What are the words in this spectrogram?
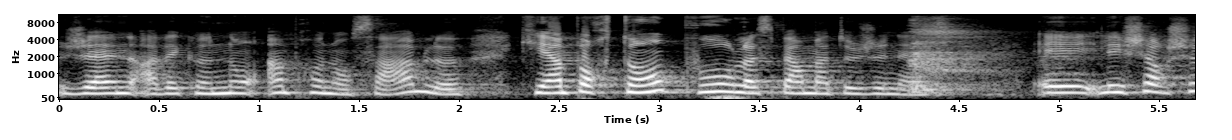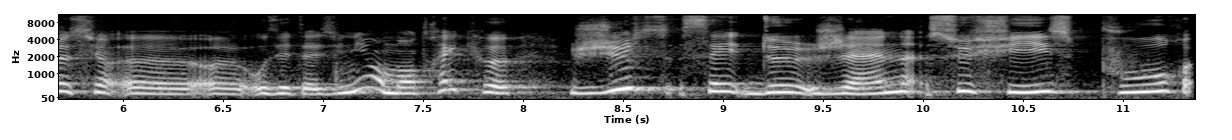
gène avec un nom imprononçable qui est important pour la spermatogenèse. Et les chercheurs euh, euh, aux États-Unis ont montré que juste ces deux gènes suffisent pour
